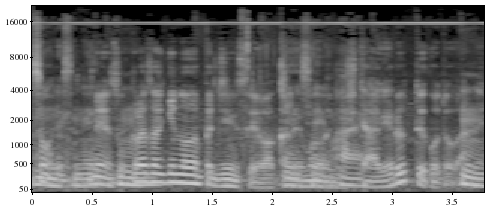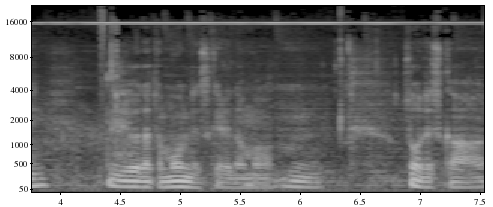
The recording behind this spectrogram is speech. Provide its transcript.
そうですね。ん。そこから先のやっぱ人生を明るいものにしてあげるっていうことがね、うん。重要だと思うんですけれども、うん、そうですか。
